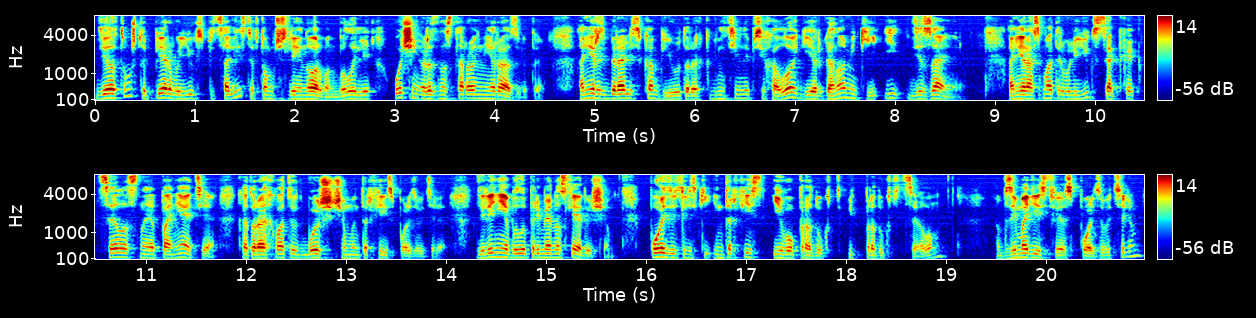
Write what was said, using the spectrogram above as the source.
Дело в том, что первые UX-специалисты, в том числе и Норман, были очень разносторонне развиты. Они разбирались в компьютерах, когнитивной психологии, эргономике и дизайне. Они рассматривали UX как, как целостное понятие, которое охватывает больше, чем интерфейс пользователя. Деление было примерно следующим. Пользовательский интерфейс и его продукт, и продукт в целом – взаимодействие с пользователем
